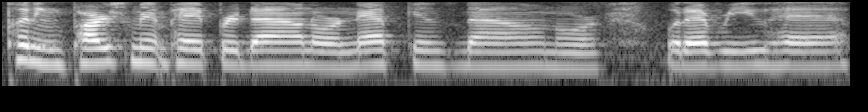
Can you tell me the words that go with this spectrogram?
putting parchment paper down or napkins down or whatever you have.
